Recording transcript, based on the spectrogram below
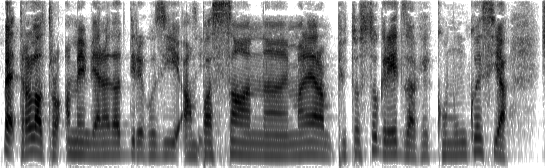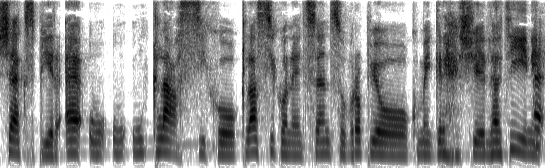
Beh, tra l'altro a me viene da dire così en Sì. passant in maniera piuttosto grezza che comunque sia Shakespeare è un, un- classico, classico nel senso proprio come i greci e i latini, Eh,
